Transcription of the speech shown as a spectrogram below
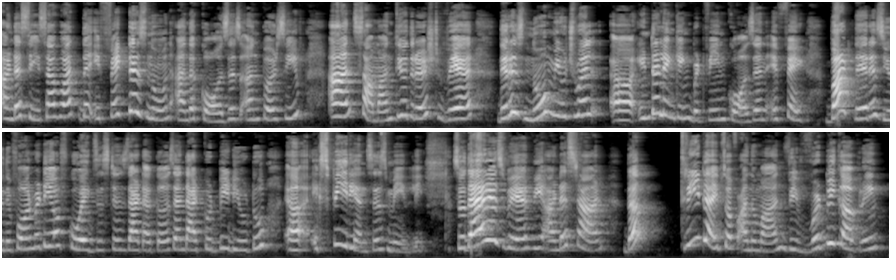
under Sesavat, the effect is known and the cause is unperceived and Samantyodrisht where there is no mutual uh, interlinking between cause and effect but there is uniformity of coexistence that occurs and that could be due to uh, experiences mainly. So that is where we understand the three types of Anuman. We would be covering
